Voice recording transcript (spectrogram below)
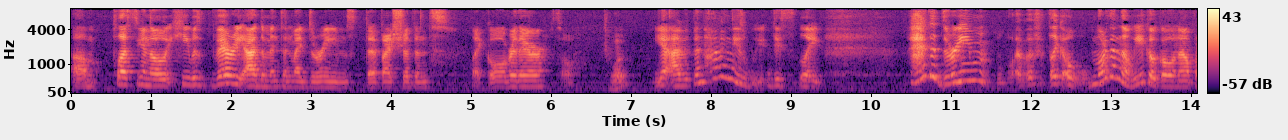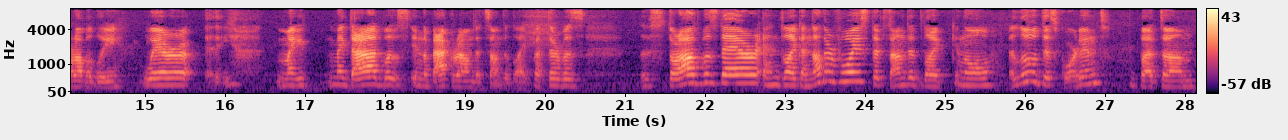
Um, plus, you know, he was very adamant in my dreams that I shouldn't like go over there. So What? yeah, I've been having these these like I had a dream like a, more than a week ago now probably where uh, my my dad was in the background it sounded like but there was Strahd was there and like another voice that sounded like you know a little discordant but um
